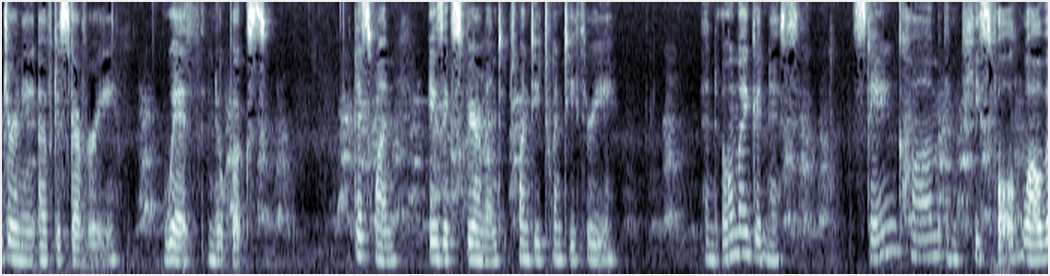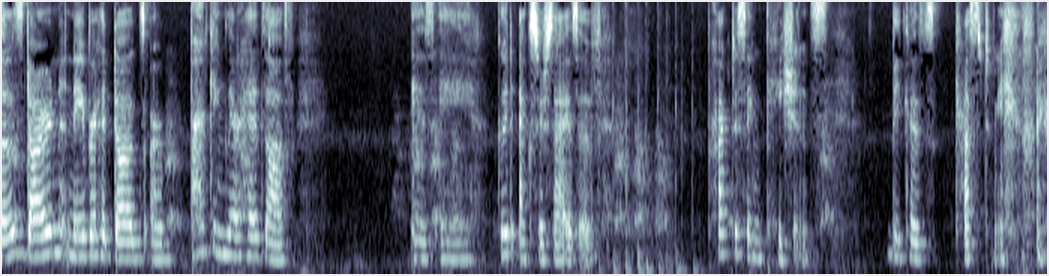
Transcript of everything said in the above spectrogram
journey of discovery with notebooks. This one is Experiment 2023. And oh my goodness, staying calm and peaceful while those darn neighborhood dogs are barking their heads off is a good exercise of practicing patience because trust me, I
